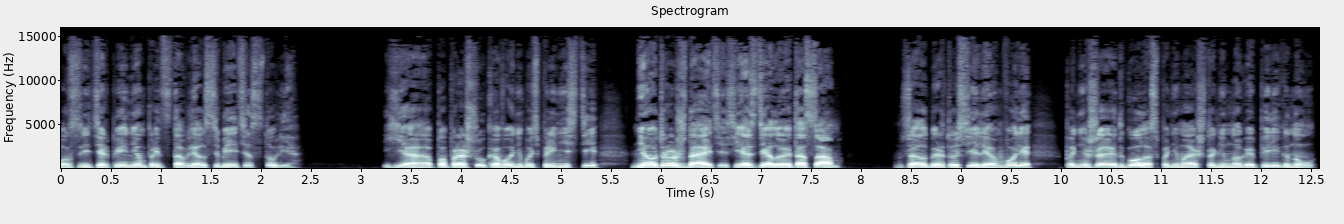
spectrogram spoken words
Он с нетерпением представлял себе эти стулья. «Я попрошу кого-нибудь принести...» «Не утруждайтесь, я сделаю это сам!» Джалберт усилием воли понижает голос, понимая, что немного перегнул,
